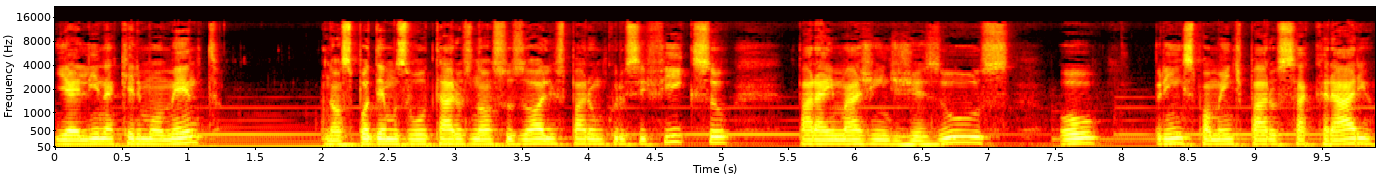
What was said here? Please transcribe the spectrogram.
e ali naquele momento nós podemos voltar os nossos olhos para um crucifixo, para a imagem de Jesus ou principalmente para o sacrário,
